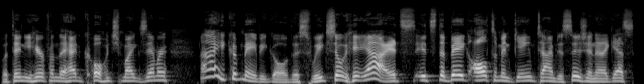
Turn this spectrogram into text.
but then you hear from the head coach Mike Zimmer, ah, he could maybe go this week. So yeah, it's it's the big ultimate game time decision, and I guess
